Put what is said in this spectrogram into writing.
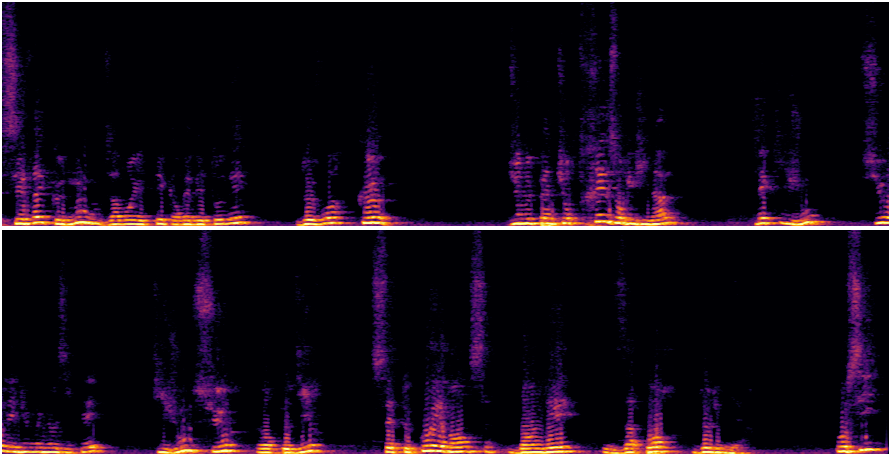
c'est vrai que nous, nous avons été quand même étonnés de voir que d'une peinture très originale, mais qui joue sur les luminosités, qui joue sur, on peut dire, cette cohérence dans les apports de lumière. Aussi,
